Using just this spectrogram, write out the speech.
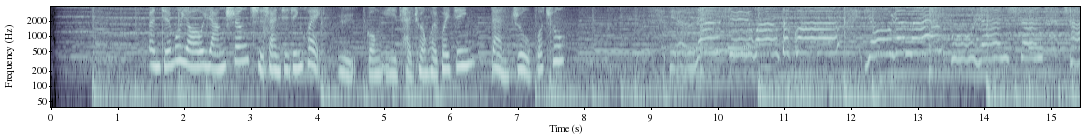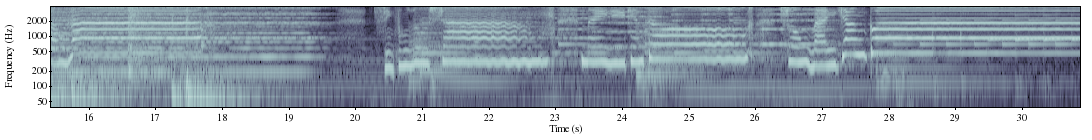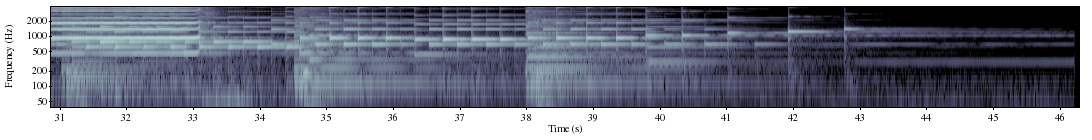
本节目由扬生慈善基金会与公益彩券回归金赞助播出。点亮希望的光。有人漫步人生长廊幸福路上，每一天都充满阳光。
